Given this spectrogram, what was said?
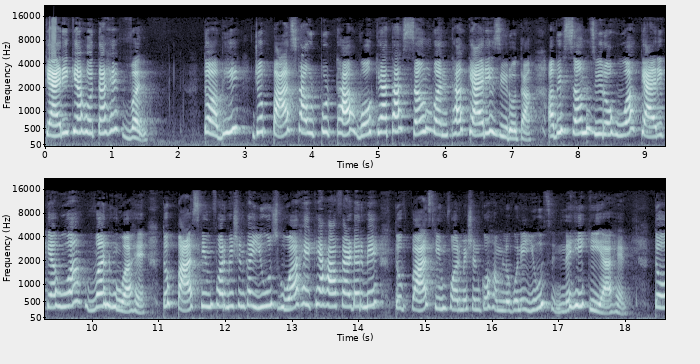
कैरी क्या होता है वन। तो अभी जो पास्ट आउटपुट था, वो क्या था? सम वन था, कैरी ज़ीरो था। अभी सम ज़ीरो हुआ, कैरी क्या हुआ? वन हुआ है। तो पास्ट इंफॉर्मेशन का यूज़ हुआ है क्या हाफ़ एडर में? तो पास्ट इंफॉर्मेशन को हम लोगों ने यूज़ नहीं किया है। तो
